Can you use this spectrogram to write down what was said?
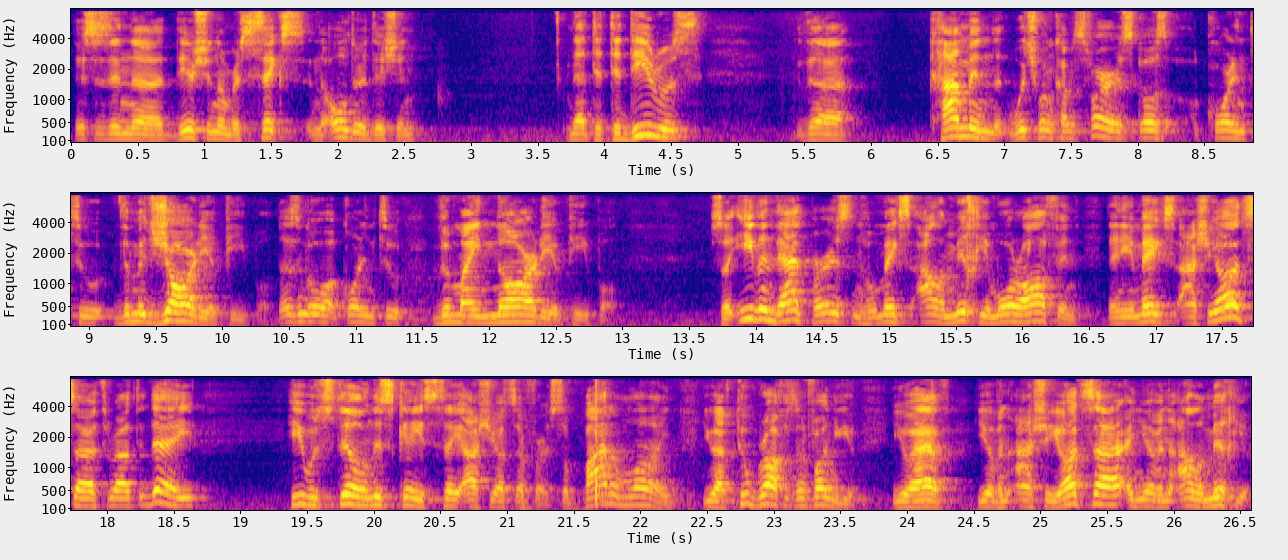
this is in uh, the edition number six, in the older edition, that the Tidirus, the common, which one comes first, goes according to the majority of people. Doesn't go according to the minority of people. So even that person who makes alam michya more often than he makes ashiyotzar throughout the day, he would still, in this case, say ashiyotzar first. So bottom line, you have two brachas in front of you. You have you have an ashiyotzar and you have an alam michya.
